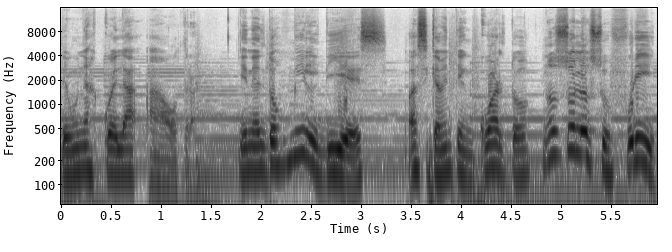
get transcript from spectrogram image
de una escuela a otra. Y en el 2010, básicamente en cuarto, no solo sufrí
